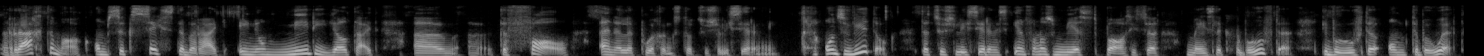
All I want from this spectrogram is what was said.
reg te maak om sukses te bereik en om nie die heeltyd um uh, te val in hulle pogings tot sosialisering nie. Ons weet ook dat sosialisering is een van ons mees basiese menslike behoeftes, die behoefte om te behoort.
